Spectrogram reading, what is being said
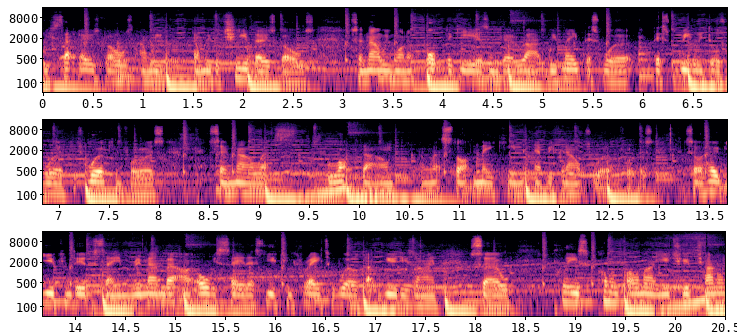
we set those goals and, we, and we've achieved those goals. So now we want to up the gears and go, right, we've made this work, this really does work, it's working for us. So now let's lock down and let's start making everything else work for us. So I hope you can do the same. Remember, I always say this, you can create a world that you design. So please come and follow my YouTube channel,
